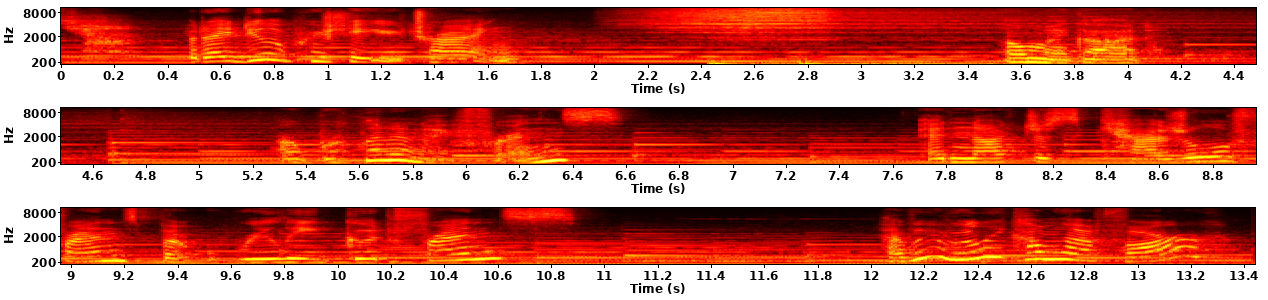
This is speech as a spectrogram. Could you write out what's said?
Yeah. But I do appreciate you trying. Oh my god. Are Brook Lynn and I friends? And not just casual friends, but really good friends? Have we really come that far?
